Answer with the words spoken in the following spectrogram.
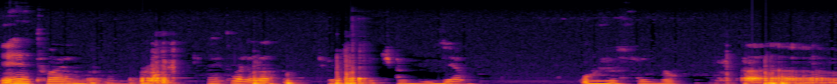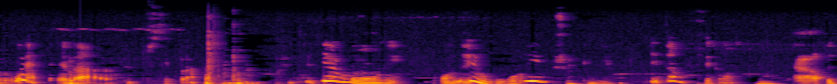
Et toi, euh, et toi là-bas, tu, peux- tu peux me dire où je suis, non? Euh, ouais, et bah, je sais pas. Je te dire où on est. On est où? On est, chacun. Et donc, c'est comment Alors, en fait,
